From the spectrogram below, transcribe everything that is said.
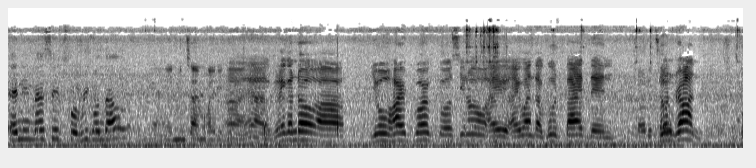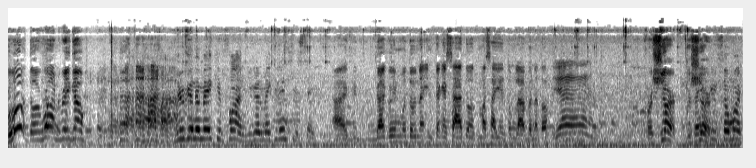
Any message for Rigondeaux? Uh, minsan mo kayo rin. Ah, yeah. Gregondo, uh, you hard work because you know I, I want a good fight then don't run. Woo! Don't run, Rigo! You're gonna make it fun. You're gonna make it interesting. Ah, gagawin mo daw na interesado at masaya itong laban na to? Yeah. For sure, for Thank sure. you so much.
